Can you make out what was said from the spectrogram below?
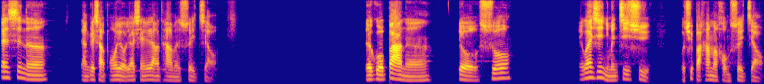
但是呢，两个小朋友要先让他们睡觉。德国爸呢就说：“没关系，你们继续，我去把他们哄睡觉，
